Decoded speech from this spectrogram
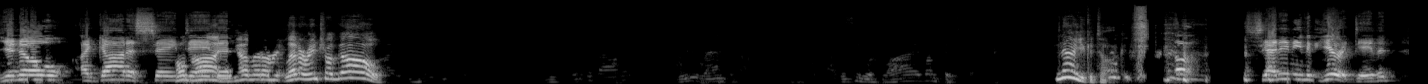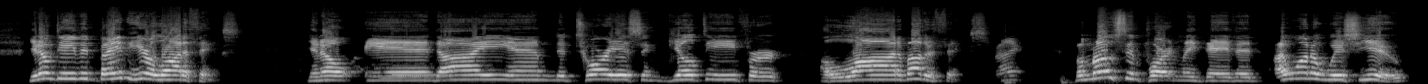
You know, I gotta say, Hold David. on, you gotta let our, let our intro go. Now you could talk. Oh, see, I didn't even hear it, David. You know, David, but I didn't hear a lot of things. You know, and I am notorious and guilty for a lot of other things, right? But most importantly, David, I want to wish you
